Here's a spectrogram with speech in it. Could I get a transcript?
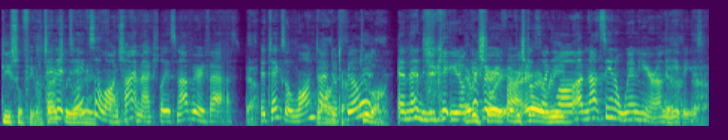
diesel fuel. It's and it takes a long time. Fuel. Actually, it's not very fast. Yeah. It takes a long time long to time. fill Too it, long. and then you get you don't every get story, very far. Every story it's like, I read, well, I'm not seeing a win here on the yeah, EVs. Yeah.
